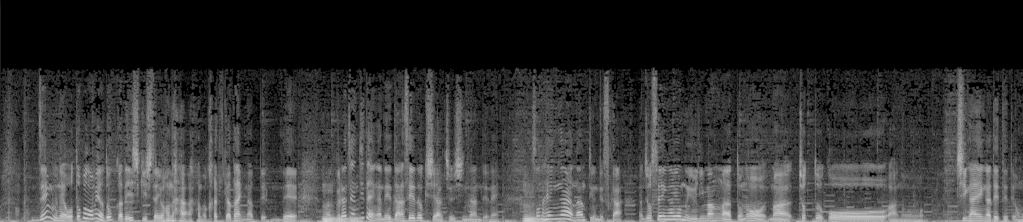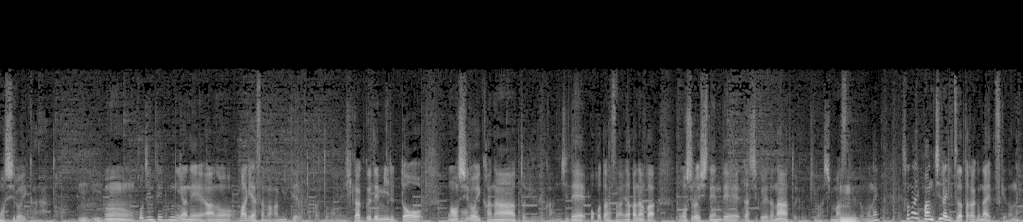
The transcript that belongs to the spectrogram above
全部ね、男の目をどっかで意識したような あの書き方になってるんで、まあ、グラちゃん自体がね、男性読者中心なんでね、うん、その辺が、なんていうんですか、女性が読むゆり漫画との、まあ、ちょっとこう、あのー、違いが出てて面白いかな。と。うんううん。ん、個人的にはね、あの、マリア様が見てるとかとのね、比較で見ると面白いかなという感じで、ポコタンさんなかなか面白い視点で出してくれたなという気はしますけれどもね、そんなにパンチラ率は高くないですけどね。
